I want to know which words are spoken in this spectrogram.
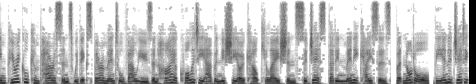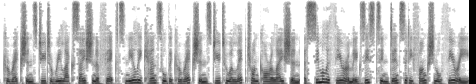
Empirical comparisons with experimental values and higher quality ab initio calculations suggest that in many cases, but not all, the energetic corrections due to relaxation effects nearly cancel the corrections due to electron correlation. A similar theorem exists in density functional theory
